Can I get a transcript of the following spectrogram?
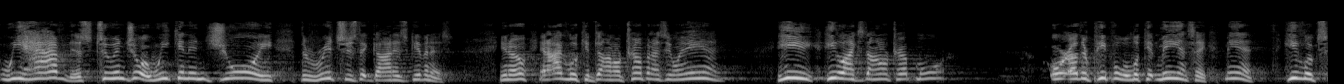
We have this to enjoy. We can enjoy the riches that God has given us. You know, and I look at Donald Trump and I say, well, man, he, he likes Donald Trump more. Or other people will look at me and say, man, he looks,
